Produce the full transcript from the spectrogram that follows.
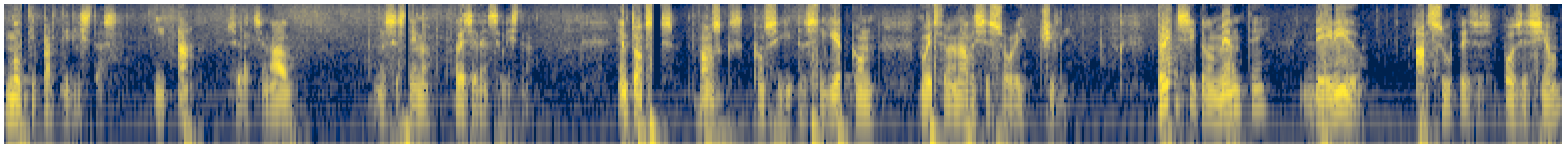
multipartidistas y ha seleccionado un sistema presidencialista. Entonces, vamos a seguir con nuestro análisis sobre Chile. Principalmente debido a su posición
